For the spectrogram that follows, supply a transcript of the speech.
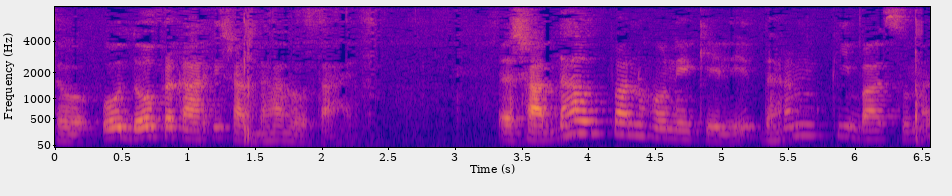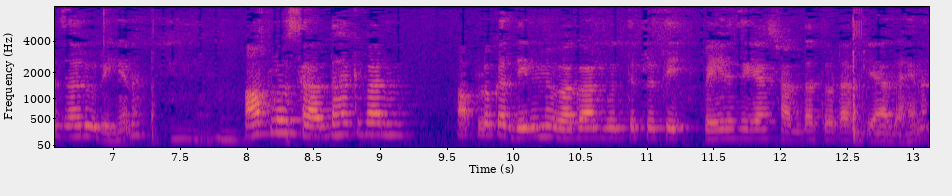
तो वो दो प्रकार की श्रद्धा होता है। श्रद्धा उत्पन्न होने के लिए धर्म की बात सुनना ज़रूरी है ना? आप लोग श्रद्धा के बारे में आप लोग का दिल में भगवान बुद्ध प्रति पहले से क्या श्रद्धा तो याद है ना?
